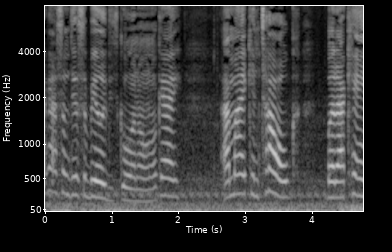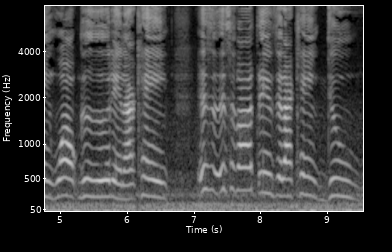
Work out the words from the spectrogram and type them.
I got some disabilities going on. Okay, I might can talk, but I can't walk good, and I can't. It's it's a lot of things that I can't do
